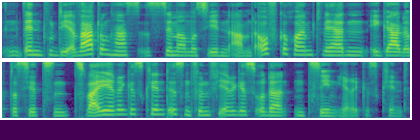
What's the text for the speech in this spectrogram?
wenn du die Erwartung hast, das Zimmer muss jeden Abend aufgeräumt werden, egal ob das jetzt ein zweijähriges Kind ist, ein fünfjähriges oder ein zehnjähriges Kind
